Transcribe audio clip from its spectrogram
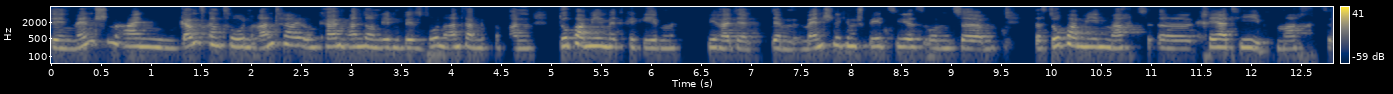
den Menschen einen ganz, ganz hohen Anteil und keinem anderen Lebewesen so einen Anteil an Dopamin mitgegeben, wie halt der, der menschlichen Spezies. Und äh, das Dopamin macht äh, kreativ, macht äh,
